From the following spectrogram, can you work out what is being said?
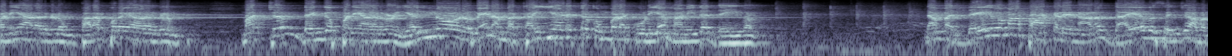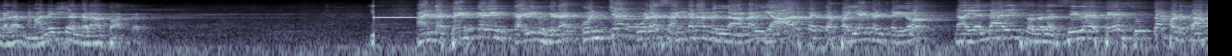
பணியாளர்களும் பரப்புரையாளர்களும் மற்றும் டெங்கு பணியாளர்களும் எல்லோருமே நம்ம கையெடுத்து கும்பிடக்கூடிய மனித தெய்வம். நம்ம தெய்வமா பார்க்கலைனாலும் தயவு செஞ்சு அவங்கள மனுஷங்களா பார்க்கணும். அந்த பெண்களின் கழிவுகளை கொஞ்சம் கூட சங்கடம் இல்லாமல் யார் பெற்ற பையன்கள்ட்டயோ நான் எல்லாரையும் சொல்லல சில பேர் சுத்தப்படுத்தாம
